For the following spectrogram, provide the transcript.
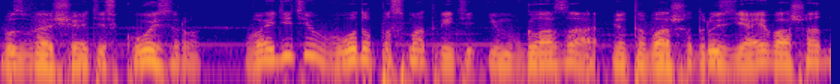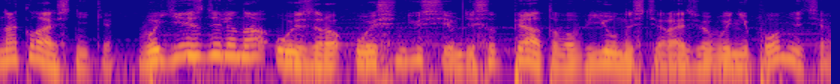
Возвращайтесь к озеру. Войдите в воду, посмотрите им в глаза. Это ваши друзья и ваши одноклассники. Вы ездили на озеро осенью 75-го в юности, разве вы не помните?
